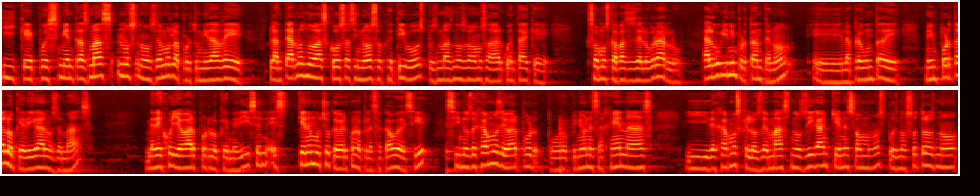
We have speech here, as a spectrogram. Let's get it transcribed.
y que pues mientras más nos, nos demos la oportunidad de plantearnos nuevas cosas y nuevos objetivos, pues más nos vamos a dar cuenta de que somos capaces de lograrlo. Algo bien importante, ¿no? Eh, la pregunta de, ¿me importa lo que digan los demás? ¿Me dejo llevar por lo que me dicen? Es, tiene mucho que ver con lo que les acabo de decir. Si nos dejamos llevar por, por opiniones ajenas y dejamos que los demás nos digan quiénes somos, pues nosotros no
